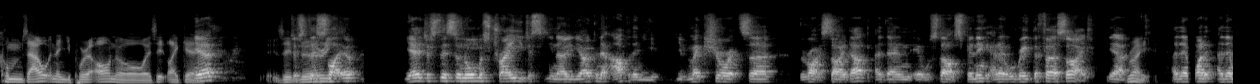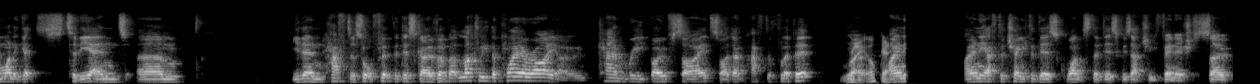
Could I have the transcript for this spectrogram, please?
comes out and then you put it on, or is it like a yeah? Is it just this like yeah, just this enormous tray. You just you know you open it up and then you you make sure it's uh the right side up, and then it will start spinning and it will read the first side. Yeah, right. And then when it, and then when it gets to the end, um, you then have to sort of flip the disc over. But luckily, the player I own can read both sides, so I don't have to flip it. You right. Know, okay. I only, I only have to change the disc once the disc is actually finished. So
